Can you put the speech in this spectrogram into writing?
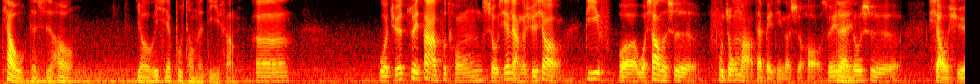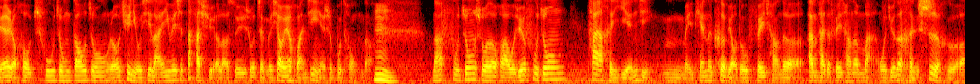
跳舞的时候有一些不同的地方。呃，我觉得最大不同，首先两个学校。第一，我我上的是附中嘛，在北京的时候，所以呢都是小学，然后初中、高中，然后去纽西兰，因为是大学了，所以说整个校园环境也是不同的。嗯，拿附中说的话，我觉得附中它很严谨，嗯，每天的课表都非常的安排的非常的满，我觉得很适合，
